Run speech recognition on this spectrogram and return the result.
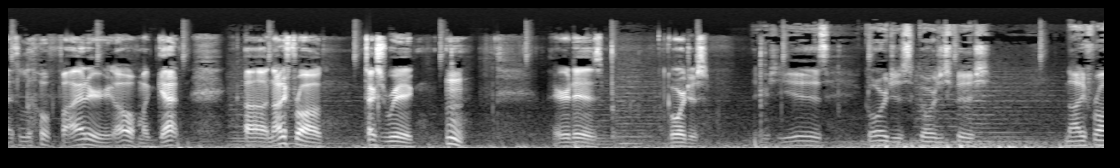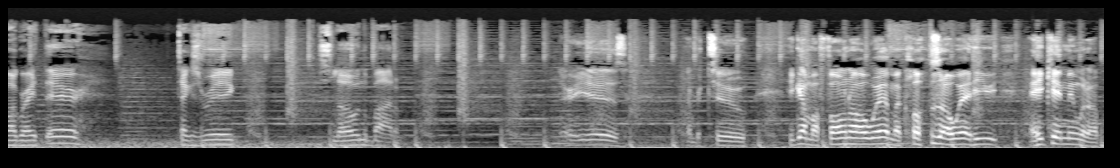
waiting. That's a little fighter. Oh my god. Uh, Nauti Frog, Texas rig. Mm. There it is. Gorgeous. There she is. Gorgeous, gorgeous fish. Nauti Frog right there. Texas rig. Slow in the bottom. There he is. Number two. He got my phone all wet, my clothes all wet. He and he came in with a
